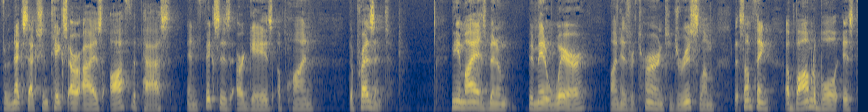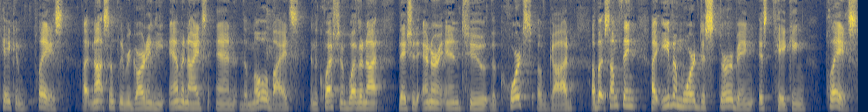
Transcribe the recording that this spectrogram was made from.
For the next section, takes our eyes off the past and fixes our gaze upon the present. Nehemiah has been, been made aware on his return to Jerusalem that something abominable is taking place, uh, not simply regarding the Ammonites and the Moabites and the question of whether or not they should enter into the courts of God, uh, but something uh, even more disturbing is taking place.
